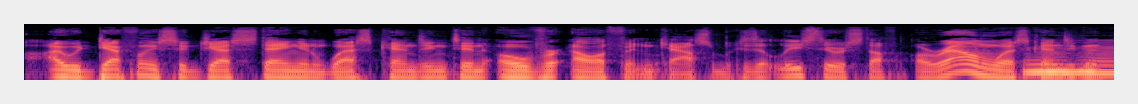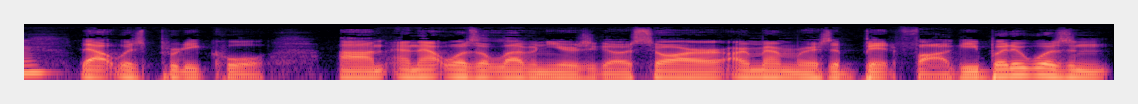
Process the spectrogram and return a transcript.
I would definitely suggest staying in West Kensington over Elephant and Castle because at least there was stuff around West Kensington that was pretty cool. Um, and that was 11 years ago, so our, our memory is a bit foggy, but it wasn't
